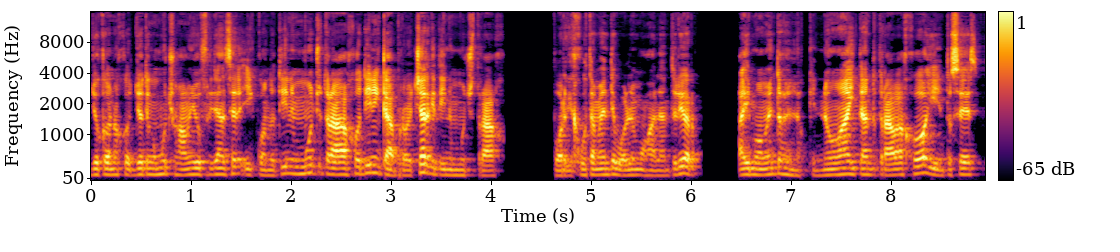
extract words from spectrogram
yo conozco, yo tengo muchos amigos freelancers y cuando tienen mucho trabajo, tienen que aprovechar que tienen mucho trabajo. Porque justamente volvemos al anterior. Hay momentos en los que no hay tanto trabajo y entonces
